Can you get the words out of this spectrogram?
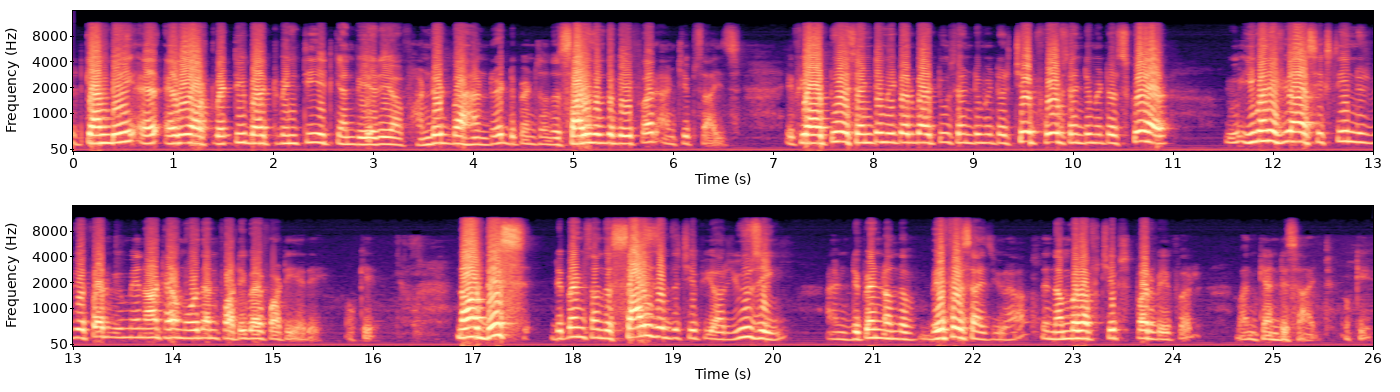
it can be area of 20 by 20, it can be area of 100 by 100 depends on the size of the wafer and chip size. If you are 2 centimeter by 2 centimeter chip 4 centimeter square you, even if you are 16 wafer you may not have more than 40 by 40 array okay. Now this depends on the size of the chip you are using and depend on the wafer size you have the number of chips per wafer one can decide okay.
